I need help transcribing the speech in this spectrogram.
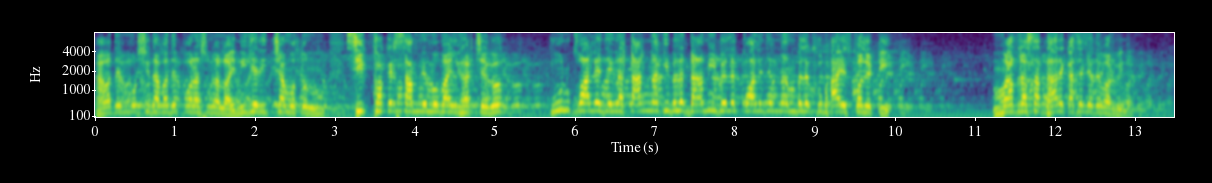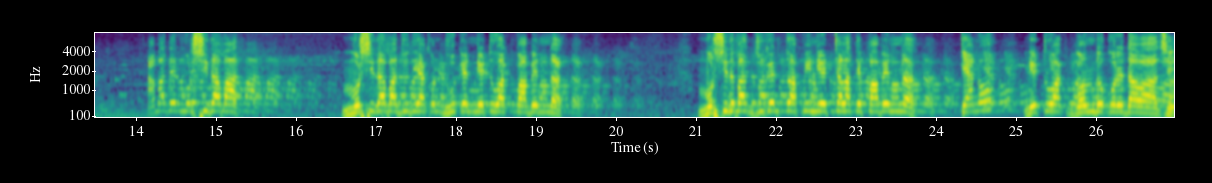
আমাদের মুর্শিদাবাদে পড়াশোনা লয়, নিজের ইচ্ছা মতন। শিক্ষকের সামনে মোবাইল ঘাটছে গো। কোন কলেজ এগুলা তার নাকি বলে, দামি বলে কলেজের নাম বলে খুব হাই কোয়ালিটি মাদ্রাসার ধারে কাছে যেতে পারবি না। আমাদের মুর্শিদাবাদ। মুর্শিদাবাদ যদি এখন ঢুকে নেটওয়ার্ক পাবেন না। মুর্শিদাবাদ যুগের তো আপনি নেট চালাতে পাবেন না। কেন? নেটওয়ার্ক বন্ধ করে দেওয়া আছে।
